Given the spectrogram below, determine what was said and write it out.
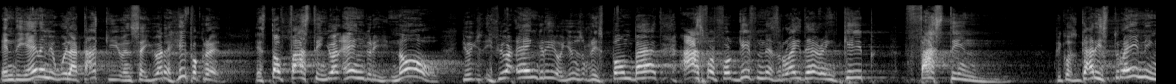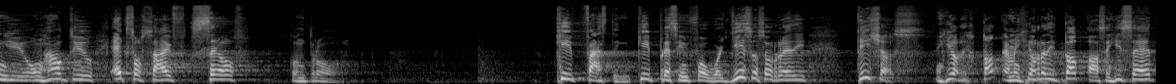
And the enemy will attack you and say, You are a hypocrite. Stop fasting. You are angry. No. You, if you are angry or you respond bad, ask for forgiveness right there and keep fasting. Because God is training you on how to exercise self control. Keep fasting, keep pressing forward. Jesus already teach us. And he already taught, I mean, he already taught us, and he said,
